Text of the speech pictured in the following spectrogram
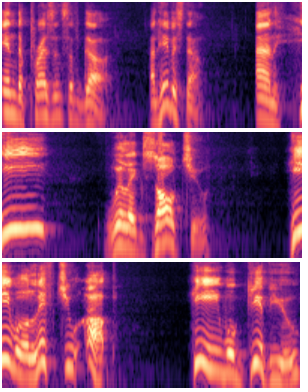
in the presence of God. And hear this now. And he will exalt you, he will lift you up, he will give you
